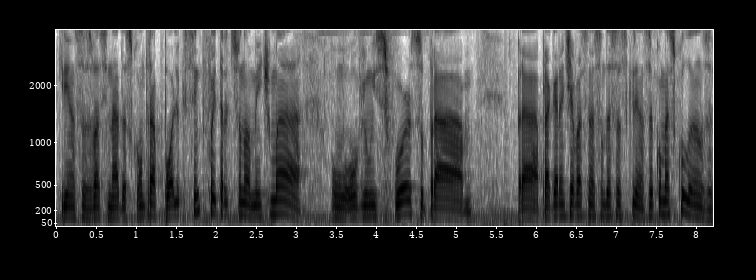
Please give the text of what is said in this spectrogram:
crianças vacinadas contra a polio, que sempre foi tradicionalmente uma. Um, houve um esforço para garantir a vacinação dessas crianças. Eu começo com o Lanza.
